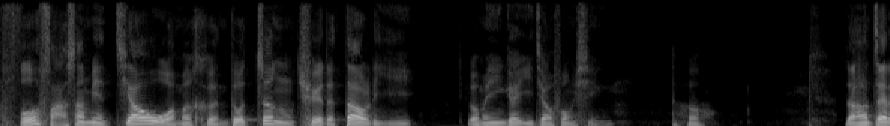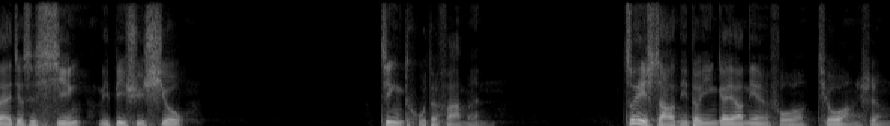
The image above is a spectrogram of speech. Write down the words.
佛法上面教我们很多正确的道理，我们应该依教奉行，好。然后再来就是行，你必须修净土的法门，最少你都应该要念佛求往生。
